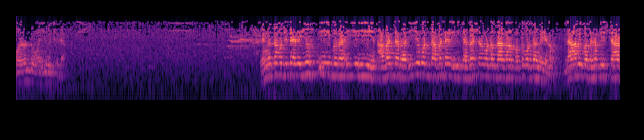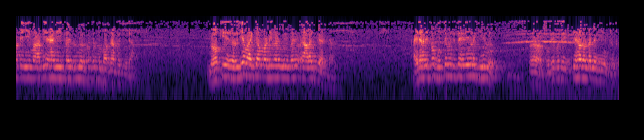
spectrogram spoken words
ഓരോന്നും അതിന് പറ്റില്ല എങ്ങനത്തെ മുജിത്തേക്ക് യുഫ്തി റയ്യിഹി അവന്റെ റയ്യ കൊണ്ട് അവന്റെ ഈ ഗവേഷണം കൊണ്ട് എന്താക്കണം? പത്ത് കൊടുക്കാൻ കഴിയണം. ലാബി മദ്ഹബി ഷാഫി അബി ഹനീഫ ഇത് പറഞ്ഞാൽ പറ്റൂല. നോക്കി എഴുതിയ വായിക്കാൻ വേണ്ടി ഇവർ ആളൊക്കെയല്ല അതിനാണ് ഇപ്പൊ കുട്ടി മുജിത്തേഹികൾ ചെയ്യുന്നു ആ പുതിയ പുതിയ ഇത്തിഹാദം തന്നെ ചെയ്യുന്നുണ്ട്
